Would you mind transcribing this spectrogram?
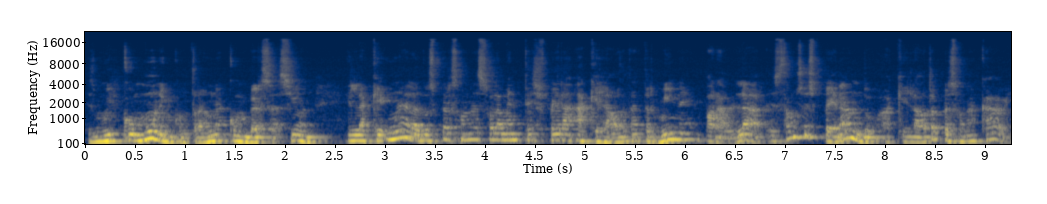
Es muy común encontrar una conversación en la que una de las dos personas solamente espera a que la otra termine para hablar. Estamos esperando a que la otra persona acabe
